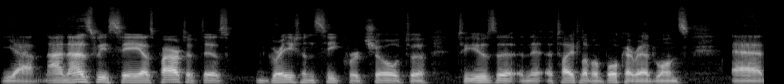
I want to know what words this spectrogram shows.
Yeah, and as we see, as part of this great and secret show, to to use a, a title of a book I read once, uh,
